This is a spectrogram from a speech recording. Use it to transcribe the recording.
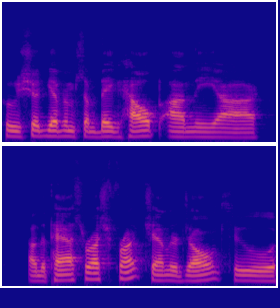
who should give him some big help on the uh, on the pass rush front. Chandler Jones, who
